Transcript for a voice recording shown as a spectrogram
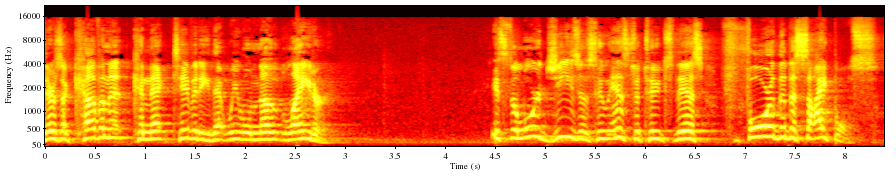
There's a covenant connectivity that we will note later. It's the Lord Jesus who institutes this for the disciples.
